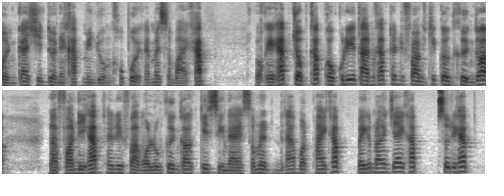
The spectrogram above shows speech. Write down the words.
คนใกล้ชิดด้วยนะครับมีดวงเขาป่วยใครไม่สบายครับโอเคครับจบครับขอบคุณที่ตามครับท่านที่ฟังคลิปกลางคืนก็หลับฝันดีครับท่านที่ฟังวันรุ่งขึ้นก็คิดสิ่งใดสำเร็จนทางปลอดภัยครับเป็นกำลังใจครับสวัสดีครับ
